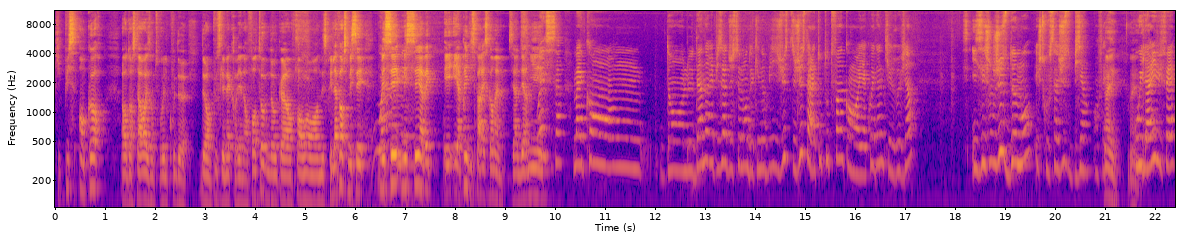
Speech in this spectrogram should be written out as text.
qu'il puisse encore. Alors dans Star Wars, ils ont trouvé le coup de, de en plus les mecs reviennent en fantôme, donc euh, en, esprit de la force, mais c'est, Ouais, mais c'est, mais- mais c'est avec et, et après ils disparaissent quand même. C'est un dernier. Ouais, c'est ça. Mais quand. Dans le dernier épisode justement de Kenobi, juste, juste à la toute toute fin, quand il y a Qui-Gon qui revient, ils échangent juste deux mots et je trouve ça juste bien en fait. Ouais, ouais. Où il arrive, il fait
